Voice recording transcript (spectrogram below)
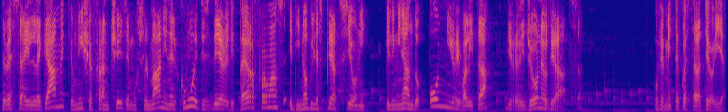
deve essere il legame che unisce francesi e musulmani nel comune desiderio di performance e di nobili aspirazioni, eliminando ogni rivalità di religione o di razza. Ovviamente questa è la teoria,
